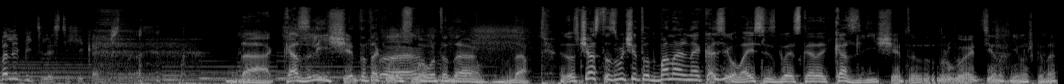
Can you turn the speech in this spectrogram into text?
на любителя стихи, конечно. Да, козлище это такое Да. слово-то, да, да. Часто звучит вот банальное козел, а если сказать- козлище, это другой оттенок немножко, да?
